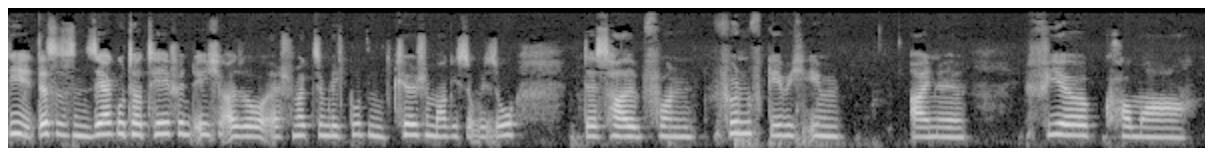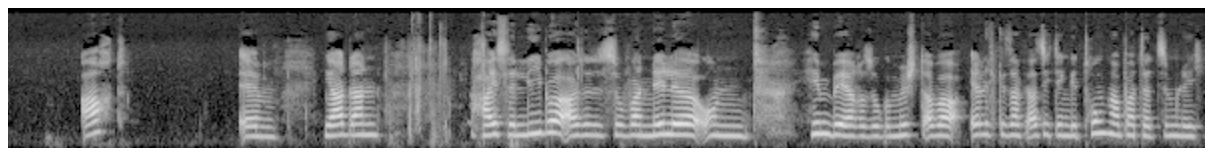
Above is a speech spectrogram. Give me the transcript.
Die, das ist ein sehr guter Tee, finde ich. Also er schmeckt ziemlich gut und Kirsche mag ich sowieso. Deshalb von 5 gebe ich ihm eine 4,8. Ähm, ja, dann heiße Liebe, also das ist so Vanille und Himbeere so gemischt. Aber ehrlich gesagt, als ich den getrunken habe, hat er ziemlich.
